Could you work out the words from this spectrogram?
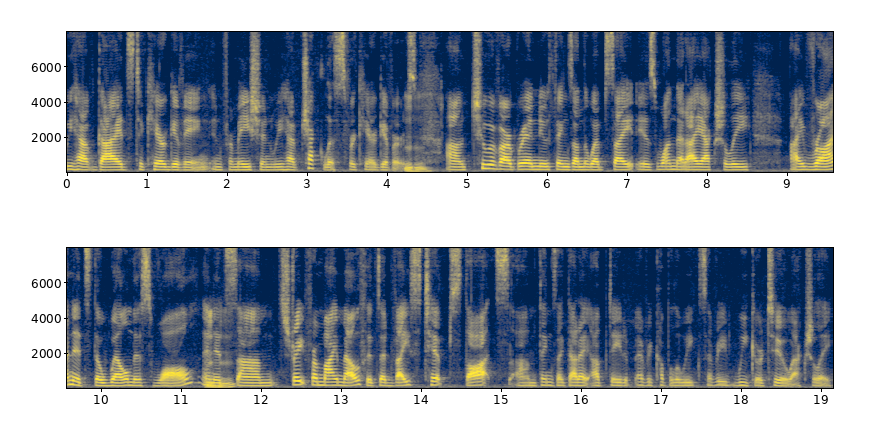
we have guides to caregiving information. We have checklists for caregivers. Mm-hmm. Um, two of our brand new things on the website is one that I actually I run. It's the Wellness Wall, and Mm-hmm. it's um, straight from my mouth. It's advice, tips, thoughts, um, things like that. I update every couple of weeks, every week or two actually,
